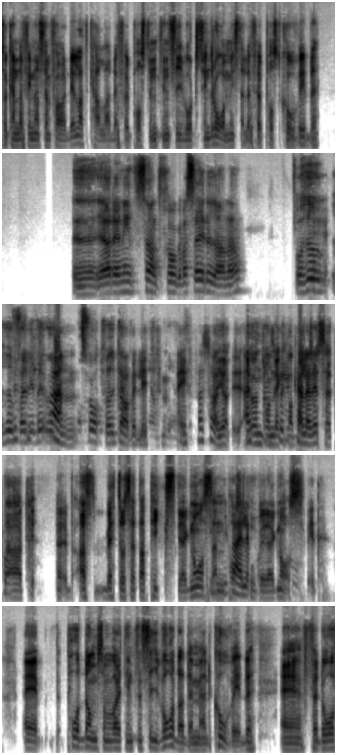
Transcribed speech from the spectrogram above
så kan det finnas en fördel att kalla det för postintensivvårdssyndrom istället för post-covid. Eh, ja, det är en intressant fråga. Vad säger du, Anna? Och hur, eh, hur följer vi upp svårt sjuka? David lite för mig. Vad sa jag, jag undrar om det kan vara bättre att, sätta, bättre att sätta PIX-diagnosen, post-covid-diagnos. COVID. Eh, på de som varit intensivvårdade med covid. Eh, för då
